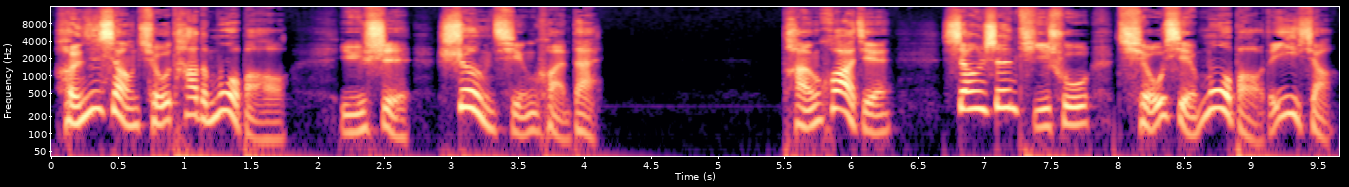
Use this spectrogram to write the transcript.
很想求他的墨宝，于是盛情款待。谈话间，乡绅提出求写墨宝的意向，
